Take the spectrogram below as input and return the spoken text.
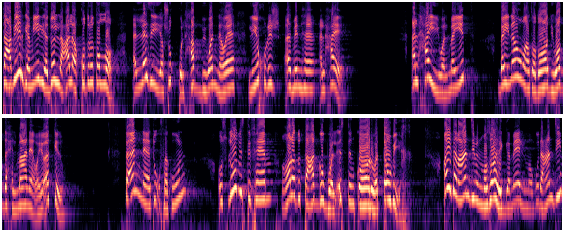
تعبير جميل يدل على قدرة الله الذي يشق الحب والنواة ليخرج منها الحياة. الحي والميت بينهما تضاد يوضح المعنى ويؤكده. فأنا تؤفكون أسلوب استفهام غرض التعجب والاستنكار والتوبيخ. أيضا عندي من مظاهر الجمال الموجودة عندي.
